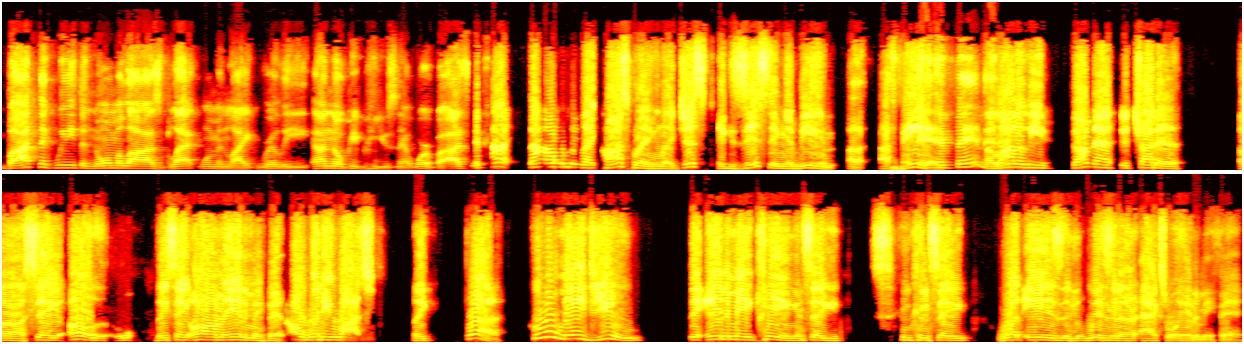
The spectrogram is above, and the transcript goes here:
But I think we need to normalize black women, like really. I know people using that word, but I It's not not only like cosplaying, like just existing and being a, a fan. and fan a lot of these dumbasses try to uh, say, "Oh, they say, oh, I'm an anime fan. Oh, what do you watch?" Like, bruh, who made you the anime king and say who can say what is and isn't an actual anime fan?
